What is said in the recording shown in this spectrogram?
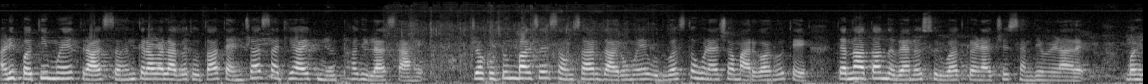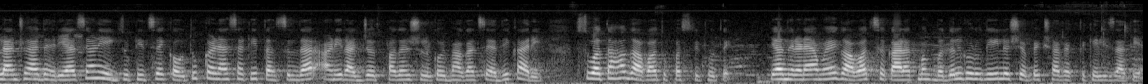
आणि पतीमुळे त्रास सहन करावा लागत होता त्यांच्यासाठी हा एक मोठा दिलासा आहे. ज्या कुटुंबाचे संसार दारूमुळे उद्ध्वस्त होण्याच्या मार्गावर होते त्यांना आता नव्यानं सुरुवात करण्याची संधी मिळणार आहे. महिलांच्या या धैर्याचे आणि एकजुटीचे कौतुक करण्यासाठी तहसीलदार आणि राज्य उत्पादन शुल्क विभागाचे अधिकारी स्वतः गावात उपस्थित होते. या निर्णयामुळे गावात सकारात्मक बदल घडून येईल अशी अपेक्षा व्यक्त केली जाते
